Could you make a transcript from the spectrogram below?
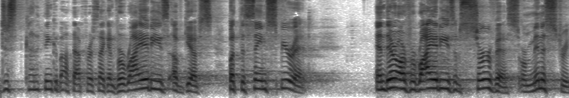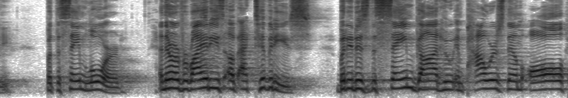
Just kind of think about that for a second. Varieties of gifts, but the same spirit. And there are varieties of service or ministry, but the same Lord. And there are varieties of activities, but it is the same God who empowers them all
